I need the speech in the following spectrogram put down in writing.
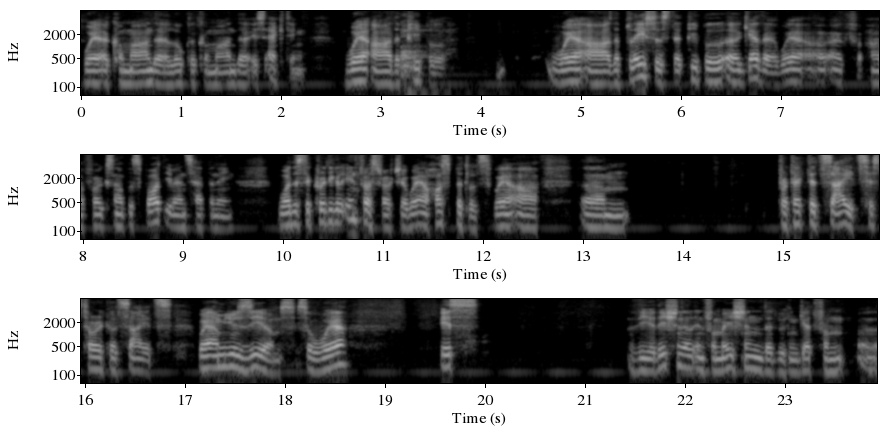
where a commander, a local commander, is acting? Where are the people? Where are the places that people uh, gather? Where are, are, for example, sport events happening? What is the critical infrastructure? Where are hospitals? Where are um, protected sites, historical sites? Where are museums? So, where is the additional information that we can get from uh,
